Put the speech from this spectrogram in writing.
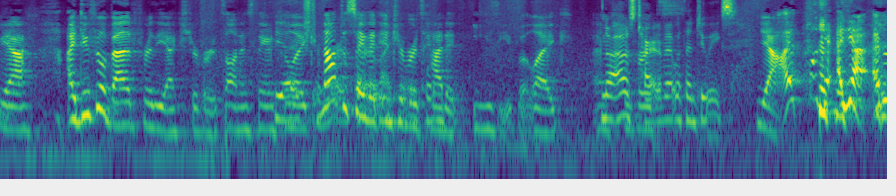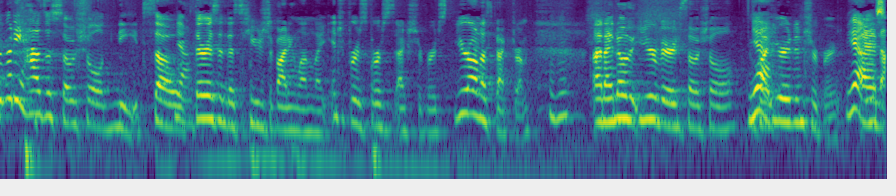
yeah. I do feel bad for the extroverts. Honestly, I The feel like not to say that introverts had it easy, but like no, I was tired of it within two weeks. Yeah, I, okay, yeah. Everybody has a social need, so Yeah. there isn't this huge dividing line like introverts versus extroverts. You're on a spectrum, and I know that you're very social, Mm-hmm. Yeah. but you're an introvert. Yeah, I'm and I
